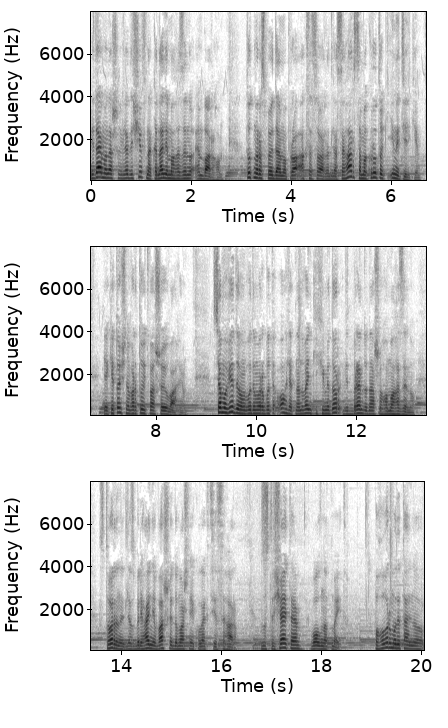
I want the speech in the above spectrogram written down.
Вітаємо наших глядачів на каналі магазину Ембарго. Тут ми розповідаємо про аксесуари для сигар, самокруток і не тільки, які точно вартують вашої уваги. В цьому відео ми будемо робити огляд на новенький хюмідор від бренду нашого магазину, створений для зберігання вашої домашньої колекції сигар. Зустрічайте Walnut Made. Поговоримо детально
